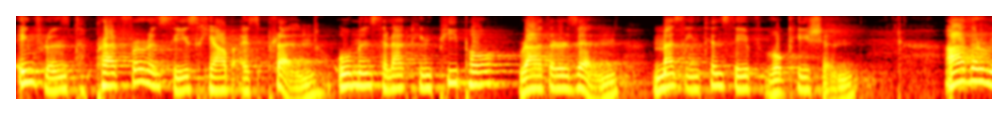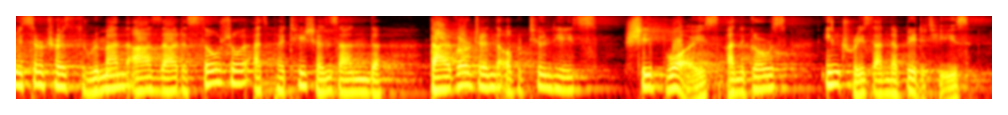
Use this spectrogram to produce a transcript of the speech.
influenced preferences help explain women selecting people rather than math intensive vocation. Other researchers remind us that social expectations and divergent opportunities shape boys and girls' interests and abilities.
